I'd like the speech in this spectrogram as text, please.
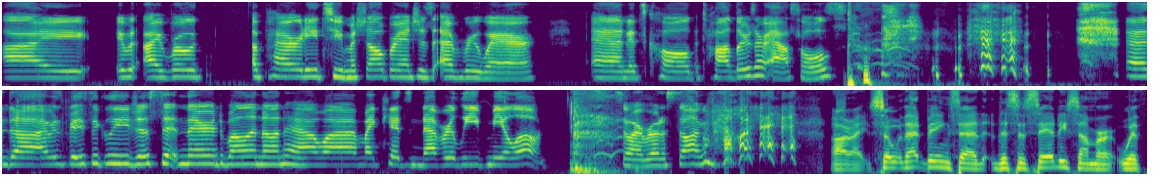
I it I wrote a parody to Michelle Branch's Everywhere, and it's called "Toddlers Are Assholes." and uh, I was basically just sitting there dwelling on how uh, my kids never leave me alone. so I wrote a song about it. All right. So that being said, this is Sandi Summer with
